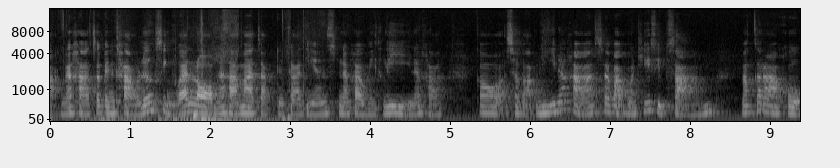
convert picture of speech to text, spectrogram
ากนะคะ จะเป็นข่าวเรื่องสิ่งแวดล้อมนะคะ มาจาก The Guardian นะคะ Weekly นะคะ ก็ฉบับนี้นะคะ ฉบับวันที่ 13มกราคม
